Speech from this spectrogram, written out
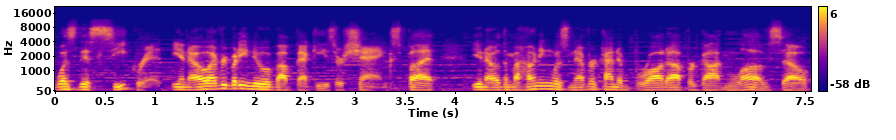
was this secret, you know, everybody knew about Becky's or Shanks, but you know, the Mahoning was never kind of brought up or gotten love. So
